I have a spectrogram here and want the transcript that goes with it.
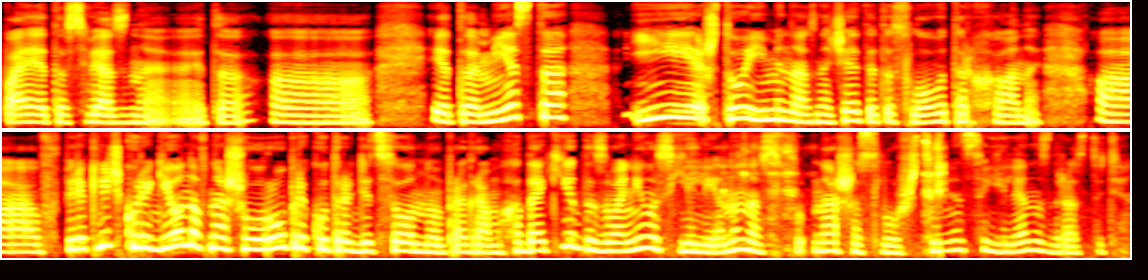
поэта связано это, э, это место, и что именно означает это слово Тарханы. А в перекличку регионов нашу рубрику традиционную программу «Ходоки» дозвонилась Елена, наша слушательница. Елена, здравствуйте.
